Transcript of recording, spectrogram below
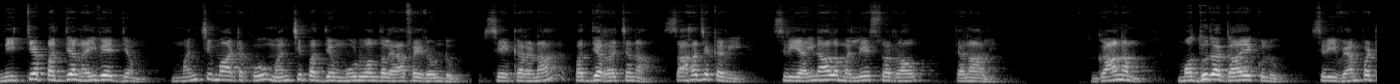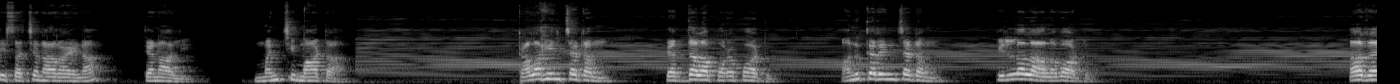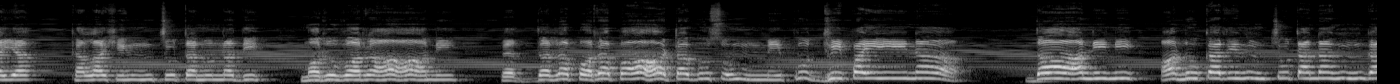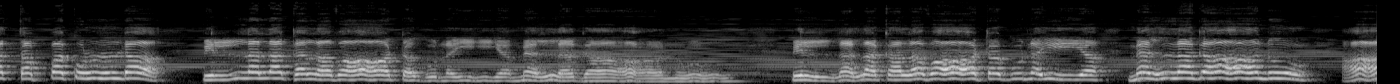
నిత్య పద్య నైవేద్యం మంచి మాటకు మంచి పద్యం మూడు వందల యాభై రెండు సేకరణ పద్య రచన సహజ కవి శ్రీ అయినాల మల్లేశ్వరరావు తెనాలి. గానం మధుర గాయకులు శ్రీ వెంపటి సత్యనారాయణ తెనాలి. మంచి మాట. కలహించటం పెద్దల పొరపాటు అనుకరించటం పిల్లల అలవాటు. అరయ్య కలహించుటనున్నది మరువరాని పెద్దల పొరపాటగు సుమ్మి పృథ్వీపైన దానిని అనుకరించుటనంగ తప్పకుండా పిల్లల కలవాటగునయ్య మెల్లగాను. పిల్లల కలవాటగునయ్య మెల్లగాను. ఆ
